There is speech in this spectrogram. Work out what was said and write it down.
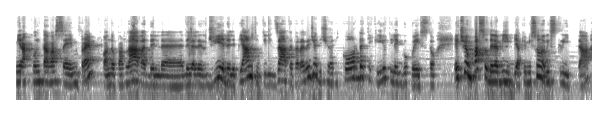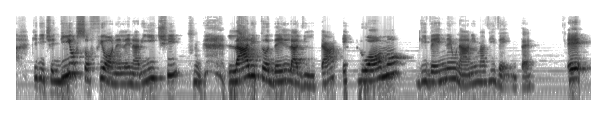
mi raccontava sempre, quando parlava del, delle allergie, delle piante utilizzate per l'allergia, diceva ricordati che io ti leggo questo. E c'è un passo della Bibbia che mi sono riscritta che dice Dio soffiò nelle narici l'alito della vita e l'uomo divenne un'anima vivente. E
